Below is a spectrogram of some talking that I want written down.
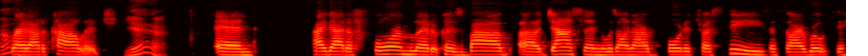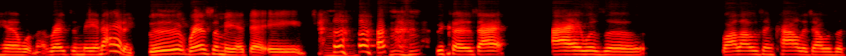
oh, right out of college, Yeah. and I got a form letter because Bob uh, Johnson was on our board of trustees, and so I wrote to him with my resume, and I had a good resume at that age Mhm. Mhm. because I I was a while I was in college, I was a,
